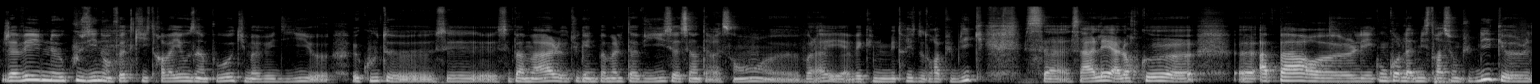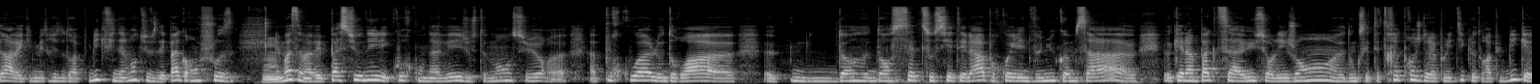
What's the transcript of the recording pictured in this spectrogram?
j'avais une cousine en fait qui travaillait aux impôts et qui m'avait dit écoute, c'est pas mal, tu gagnes pas mal ta vie, c'est assez intéressant, voilà. Et avec une maîtrise de droit public ça, allait. Alors que, euh, euh, à part euh, les concours de l'administration publique, je veux dire, avec une maîtrise de droit public, finalement, tu faisais pas grand chose. Mmh. Et moi, ça m'avait passionné les cours qu'on avait justement sur bah, pourquoi le droit dans, dans, cette société-là, pourquoi il est devenu comme ça, quel impact ça a eu sur les gens. donc, c'était très proche de la politique, le droit public.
